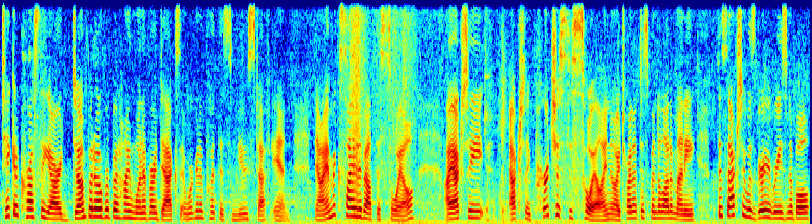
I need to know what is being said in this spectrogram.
take it across the yard, dump it over behind one of our decks, and we're gonna put this new stuff in. Now I am excited about this soil. I actually actually purchased this soil. I know I try not to spend a lot of money, but this actually was very reasonable.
